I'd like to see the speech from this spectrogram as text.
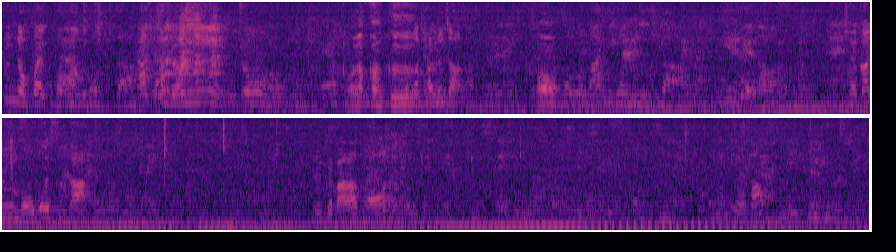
근데 오빠 이거 봐봐. 파스타 면이 좀 어, 약간 뭔가 그, 다르지 않아? 어. 제가님 먹어보겠습니다. 이렇게 말아서 Thank you.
